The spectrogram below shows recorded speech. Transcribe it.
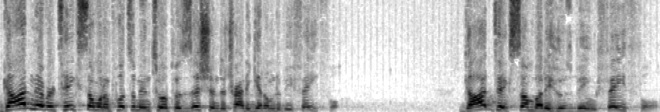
God never takes someone and puts them into a position to try to get them to be faithful. God takes somebody who's being faithful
